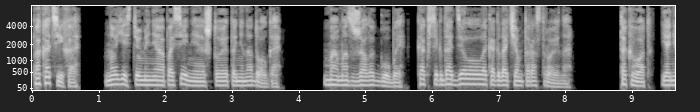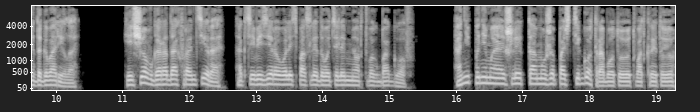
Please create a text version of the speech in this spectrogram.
Пока тихо, но есть у меня опасения, что это ненадолго. Мама сжала губы, как всегда делала, когда чем-то расстроена. Так вот, я не договорила. Еще в городах фронтира активизировались последователи мертвых богов. Они, понимаешь ли, там уже почти год работают в открытую,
